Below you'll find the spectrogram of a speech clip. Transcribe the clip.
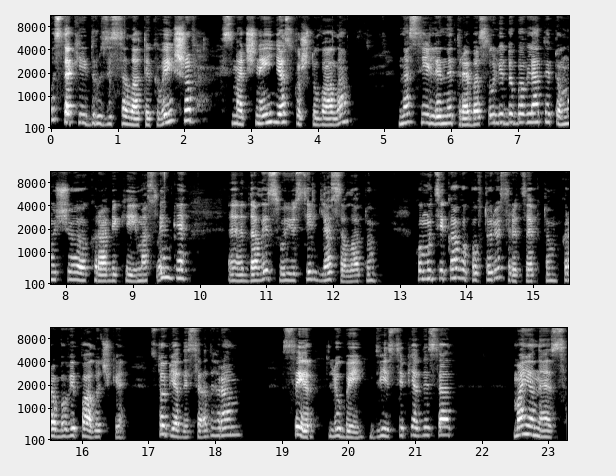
Ось такий, друзі, салатик вийшов. Смачний, я скуштувала. На сіллі не треба солі додати, тому що крабики і маслинки е, дали свою сіль для салату. Кому цікаво, повторюсь рецептом. Крабові палочки 150 грам, сир любий 250 майонез.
